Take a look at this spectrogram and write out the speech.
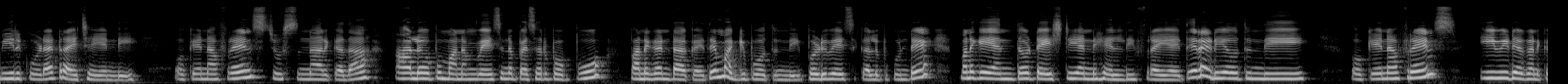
మీరు కూడా ట్రై చేయండి. ఓకే నా ఫ్రెండ్స్ చూస్తున్నారు కదా ఆలోపు మనం వేసిన పెసరపప్పు పనగంటాకైతే మగ్గిపోతుంది. పొడి వేసి కలుపుకుంటే మనకి ఎంతో టేస్టీ అండ్ హెల్తీ ఫ్రై అయితే రెడీ అవుతుంది. ఓకే నా ఫ్రెండ్స్? ఈ వీడియో కనుక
